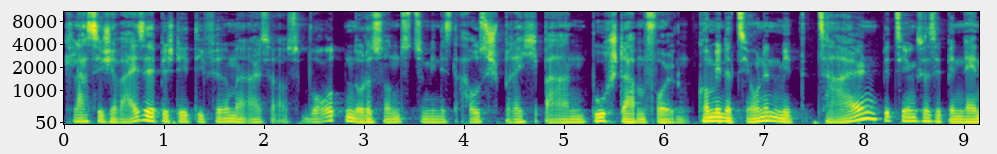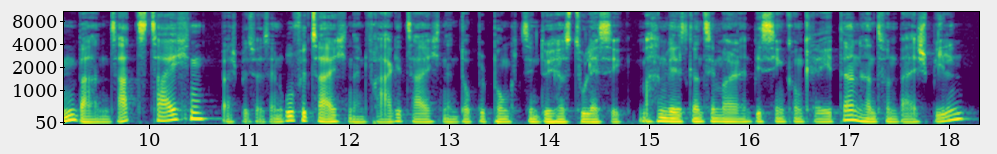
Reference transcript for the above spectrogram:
Klassischerweise besteht die Firma also aus Worten oder sonst zumindest aussprechbaren Buchstabenfolgen. Kombinationen mit Zahlen bzw. benennbaren Satzzeichen, beispielsweise ein Rufezeichen, ein Fragezeichen, ein Doppelpunkt, sind durchaus zulässig. Machen wir das Ganze mal ein bisschen konkreter anhand von Beispielen.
